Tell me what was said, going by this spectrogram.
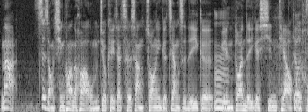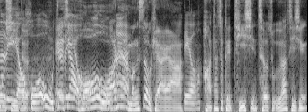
那这种情况的话，我们就可以在车上装一个这样子的一个远端的一个心跳或呼吸的活物，这里有活物啊，你看门收起来啊，对哦，好，它就可以提醒车主，有要提醒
